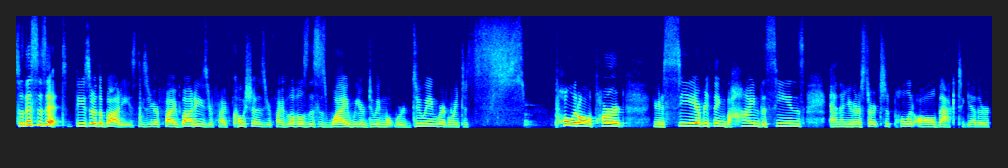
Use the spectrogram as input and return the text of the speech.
so this is it. These are the bodies. These are your five bodies, your five koshas, your five levels. This is why we are doing what we're doing. We're going to pull it all apart. You're going to see everything behind the scenes, and then you're going to start to pull it all back together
